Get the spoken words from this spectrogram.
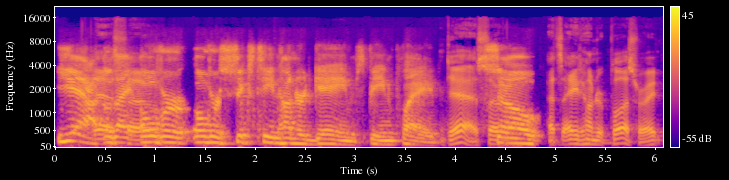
Yeah, Yeah, like so- over over 1600 games being played. Yeah. So, So- that's eight hundred plus, right?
